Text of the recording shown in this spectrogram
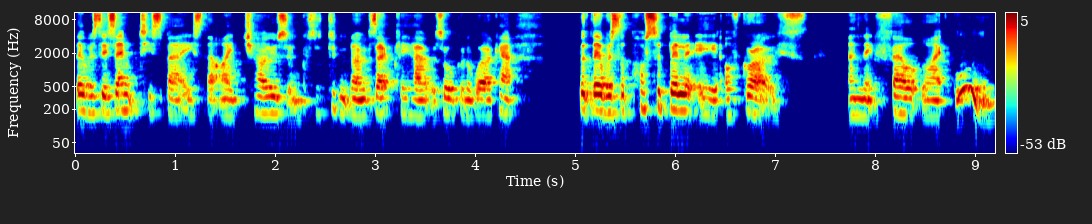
there was this empty space that I'd chosen because I didn't know exactly how it was all going to work out. But there was the possibility of growth, and it felt like, oh,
